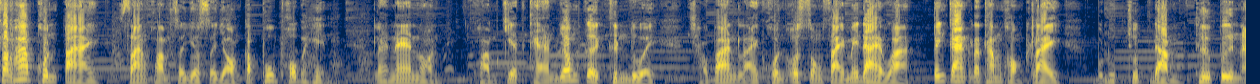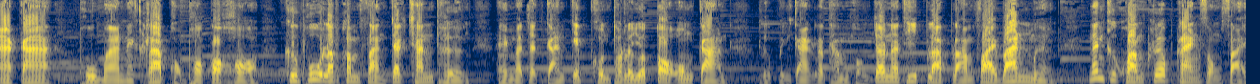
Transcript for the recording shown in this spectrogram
สภาพคนตายสร้างความสยดสยองกับผู้พบเห็น และแน่นอน ความเครียดแค้นย่อมเกิดขึ้นด้วย ชาวบ้านหลายคนอดสงสัยไม่ได้ว่า เป็นการกระทำของใคร บุรุษชุดดำถือปืนอากาผู้มาในคราบของพอกอคอคือผู้รับคำสั่งจากชั้นเทิง ให้มาจัดการเก็บคนทรยศต่อองค์การ หรือเป็นการกระทำของเจ้าหน้าที่ปราบปรามฝ่ายบ้านเมือง นั่นคือความเครือบแคลงสงสัย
